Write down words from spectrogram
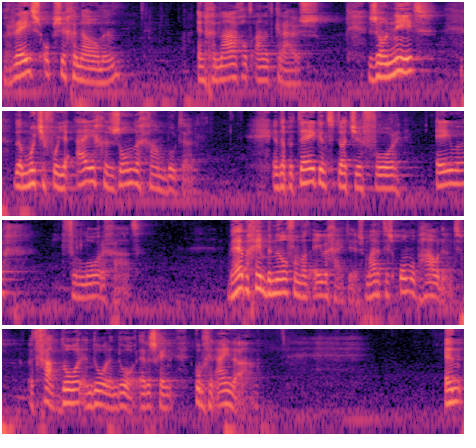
reeds op zich genomen en genageld aan het kruis. Zo niet, dan moet je voor je eigen zonde gaan boeten. En dat betekent dat je voor eeuwig verloren gaat. We hebben geen benul van wat eeuwigheid is, maar het is onophoudend. Het gaat door en door en door. Er, is geen, er komt geen einde aan. En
